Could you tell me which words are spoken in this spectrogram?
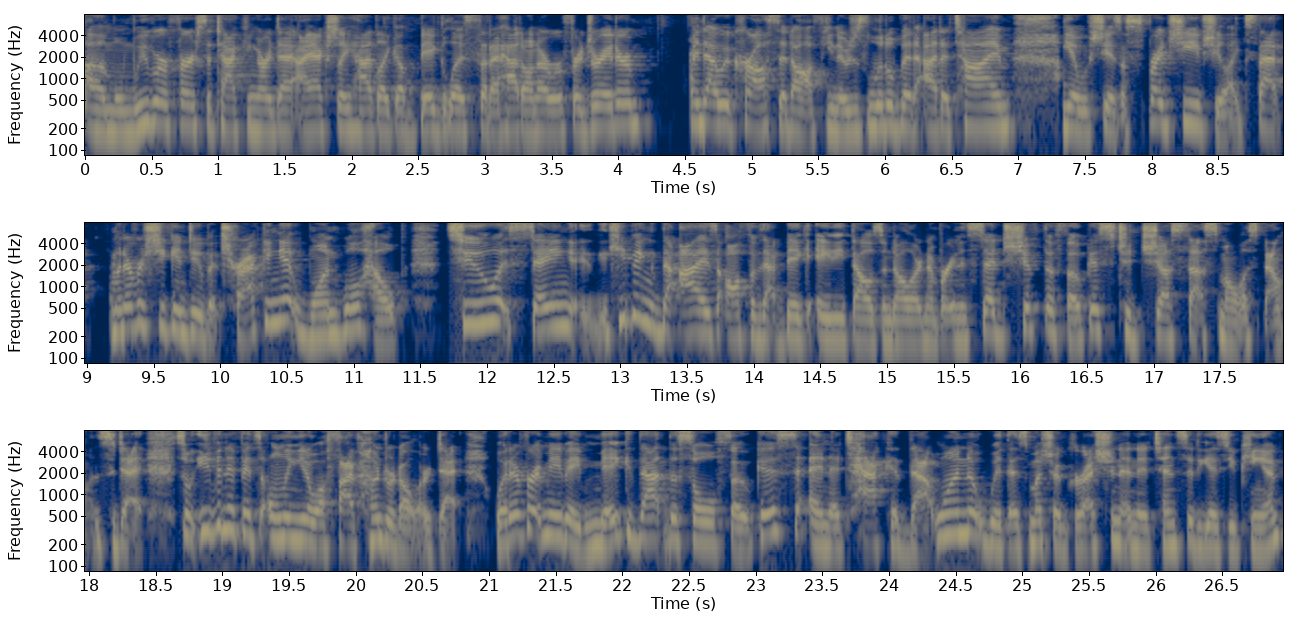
Um, when we were first attacking our debt, I actually had like a big list that I had on our refrigerator and I would cross it off, you know, just a little bit at a time. You know, if she has a spreadsheet, if she likes that, whatever she can do. But tracking it, one will help. Two, staying, keeping the eyes off of that big $80,000 number and instead shift the focus to just that smallest balance debt. So even if it's only, you know, a $500 debt, whatever it may be, make that the sole focus and attack that one with as much aggression and intensity as you can.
